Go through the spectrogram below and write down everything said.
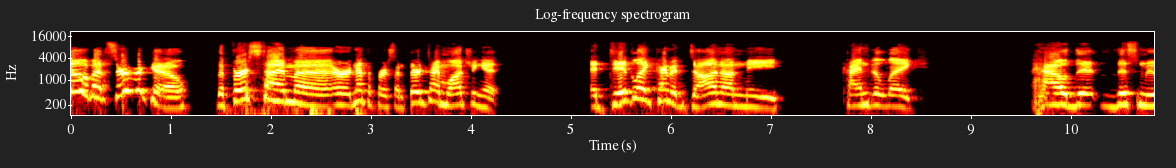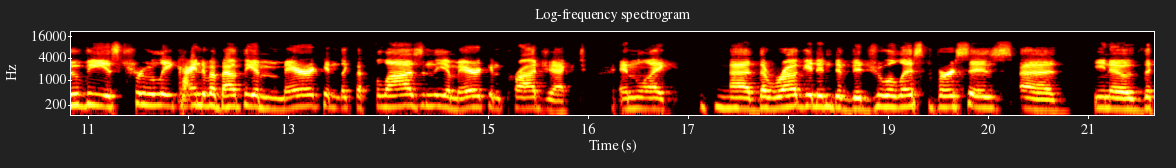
though about Serpico, the first time, uh, or not the first time, third time watching it, it did like kind of dawn on me, kind of like how the, this movie is truly kind of about the American, like the flaws in the American project, and like Mhm. uh, the rugged individualist versus uh, you know the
